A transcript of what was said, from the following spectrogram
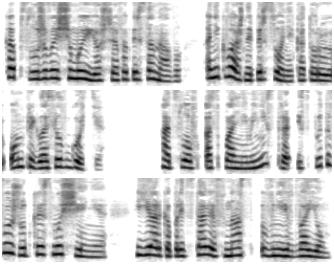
к обслуживающему ее шефа-персоналу, а не к важной персоне, которую он пригласил в гости. От слов о спальне министра испытываю жуткое смущение, ярко представив нас в ней вдвоем.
